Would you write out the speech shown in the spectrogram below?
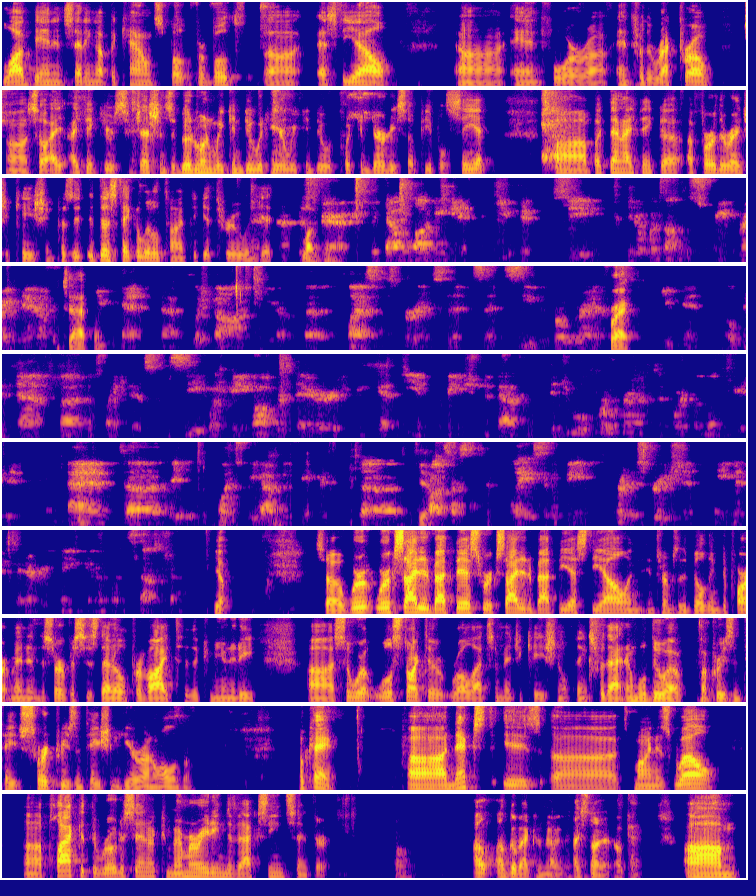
logged in and setting up accounts both, for both, uh, SDL uh, and for, uh, and for the Rec Pro. Uh, So I, I think your suggestion's a good one. We can do it here. We can do it quick and dirty so people see it. Uh, But then I think a, a further education, because it, it does take a little time to get through and get logged in. Without logging in, you can see, you know, what's on the screen right now. Exactly. You can click on, classes, for instance, and see the program. Correct. You can open them uh, just like this and see what's being offered there. You can get the information about individual programs and where they're located. And uh, it, once we have the payment uh, Yeah. processes in place, it'll be registration, payments, and everything in a one-stop shop. Yep. So we're, we're excited about this. We're excited about the SDL in, in terms of the building department and the services that it'll provide to the community. Uh, So we'll, we'll start to roll out some educational things for that, and we'll do a, a presentation, short presentation here on all of them. Okay. Uh, Next is uh, mine as well. Uh, Plaque at the Rodda Center commemorating the vaccine center. Oh, I'll, I'll go back in a minute. I started, okay. Um,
